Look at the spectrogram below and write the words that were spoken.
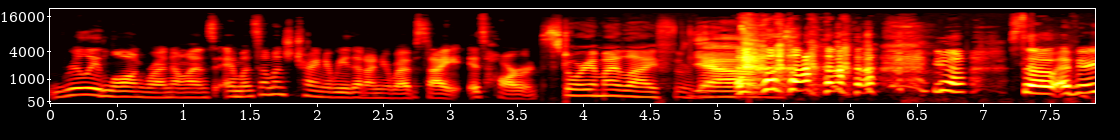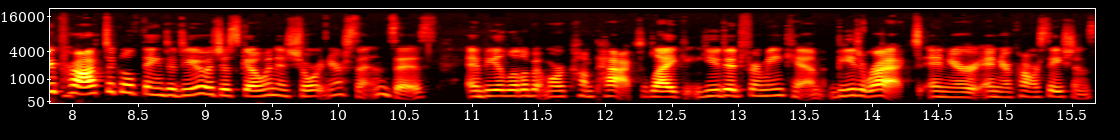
really long run ons. And when someone's trying to read that on your website, it's hard. Story of my life. Yeah. yeah. So, a very practical thing to do is just go in and shorten your sentences and be a little bit more compact like you did for me Kim be direct in your in your conversations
